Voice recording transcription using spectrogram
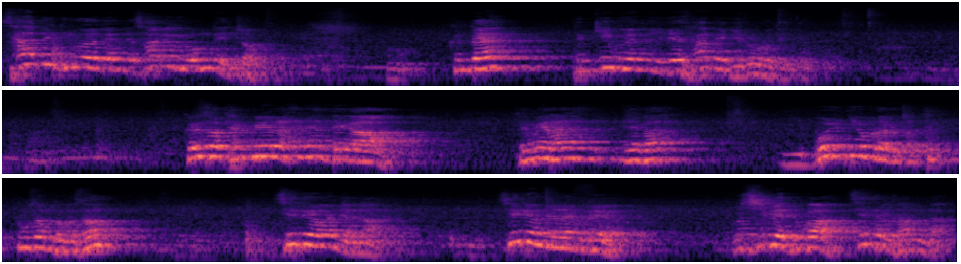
401호여야 되는데 401호 없는 데 있죠. 근데 등기부에는 이게 401호로 돼 있다. 그래서 경매를 하면 내가 경매를 하는 얘가 이 뭘 띄워보라 그랬죠? 가서 세대원 연락. 세대원 연락이 뭐예요? 이 집에 누가 세대로 사는가?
